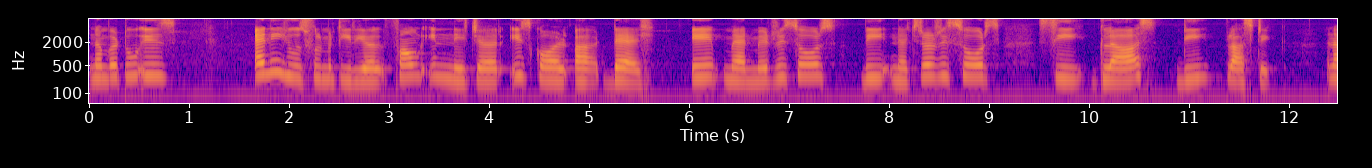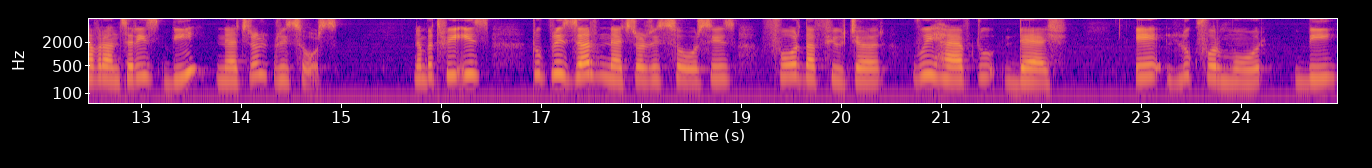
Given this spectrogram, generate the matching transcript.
Number 2 is any useful material found in nature is called a dash A. Man-made resource B. Natural resource C. Glass D. Plastic and our answer is B. Natural resource. Number 3 is to preserve natural resources for the future we have to dash A. Look for more B.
